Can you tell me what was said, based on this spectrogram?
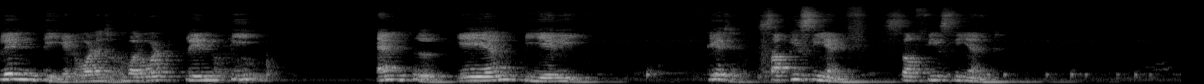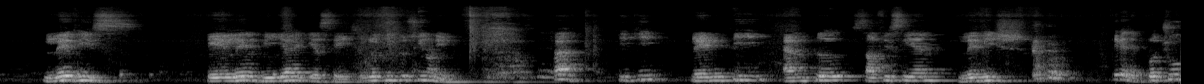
প্লেন্টি একটা ওয়ার্ড আছে, খুব ভালো word plenty ample A M P L E ঠিক আছে? Sufficient sufficient lavish L A V I S H এগুলো কিন্তু সিনোনিম হ্যাঁ? কি কি? প্লেন্টি অ্যাম্পল সাফিসিয়েন্ট লেভিশ ঠিক আছে? প্রচুর।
